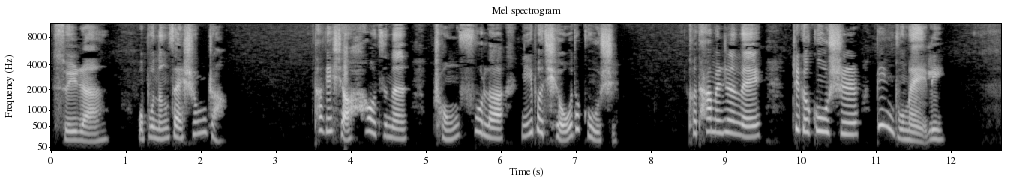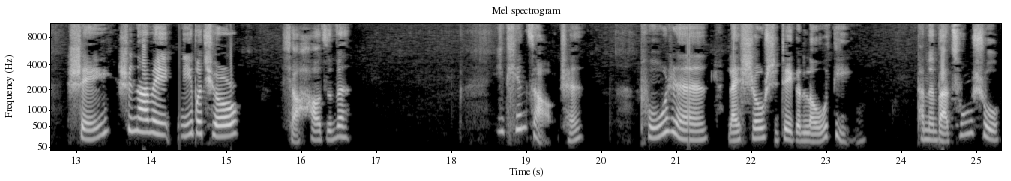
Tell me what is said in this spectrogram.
虽然我不能再生长。他给小耗子们重复了泥巴球的故事，可他们认为这个故事并不美丽。谁是那位泥巴球？小耗子问。一天早晨，仆人来收拾这个楼顶。他们把松树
